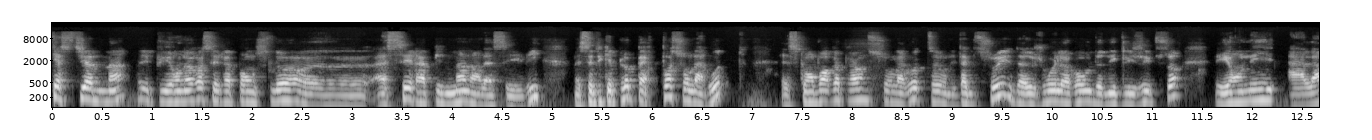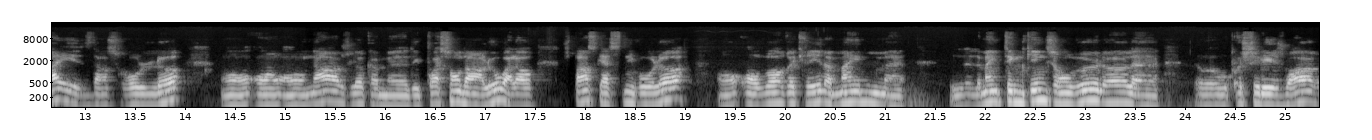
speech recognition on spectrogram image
questionnements, et puis on aura ces réponses-là euh, assez rapidement dans la série. Mais cette équipe-là ne perd pas sur la route. Est-ce qu'on va reprendre sur la route? on est habitué de jouer le rôle de négliger tout ça, et on est à l'aise dans ce rôle-là. On, nage là, comme euh, des poissons dans l'eau. Alors, je pense qu'à ce niveau-là, on, va recréer le même, euh, le même thinking, si on veut, là, chez les joueurs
